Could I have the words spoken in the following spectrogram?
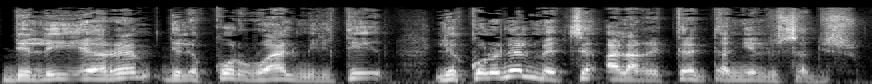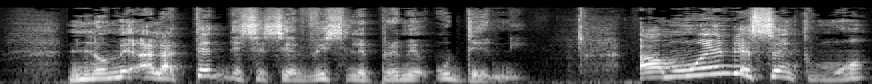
de l'IRM de l'école royale militaire, le colonel médecin à la retraite Daniel Lussadissou, nommé à la tête de ce service le 1er août dernier. À moins de cinq mois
